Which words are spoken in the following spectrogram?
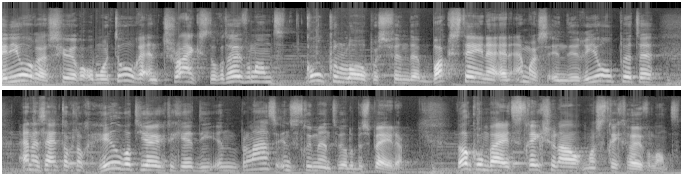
Senioren scheuren op motoren en trikes door het heuvelland. Kolkenlopers vinden bakstenen en emmers in de rioolputten. En er zijn toch nog heel wat jeugdigen die een blaasinstrument willen bespelen. Welkom bij het streekjournaal Maastricht-Heuvelland.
